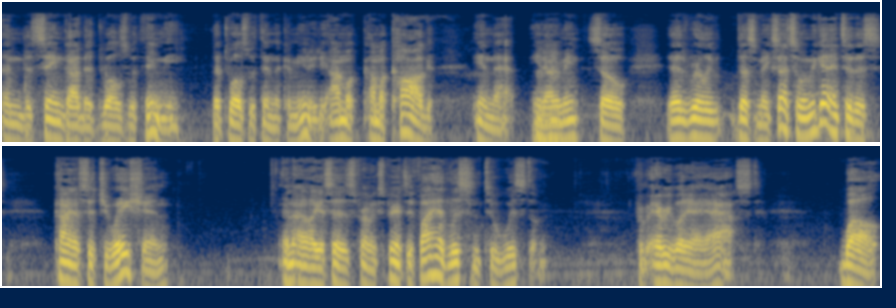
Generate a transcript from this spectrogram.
on the same God that dwells within me, that dwells within the community. I'm a I'm a cog in that. You know what I mm-hmm. mean? So it really doesn't make sense. So when we get into this kind of situation, and I, like I said, it's from experience. If I had listened to wisdom from everybody I asked, well,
